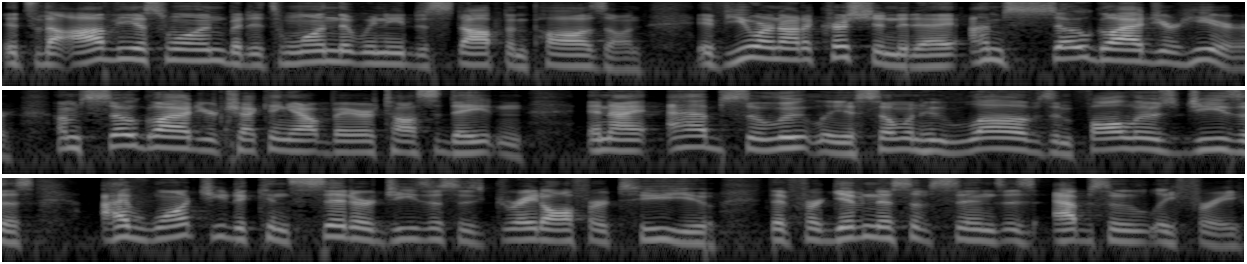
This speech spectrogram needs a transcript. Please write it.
It's the obvious one, but it's one that we need to stop and pause on. If you are not a Christian today, I'm so glad you're here. I'm so glad you're checking out Veritas Dayton. And I absolutely, as someone who loves and follows Jesus, I want you to consider Jesus' great offer to you that forgiveness of sins is absolutely free.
